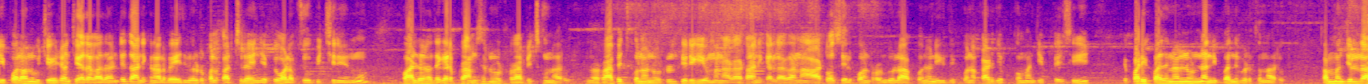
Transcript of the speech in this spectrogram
ఈ పొలం నువ్వు చేయడం చేత కాదంటే దానికి నలభై ఐదు వేల రూపాయలు ఖర్చులు అని చెప్పి వాళ్ళకి చూపించి నేను వాళ్ళు నా దగ్గర ప్రామిసరీ నోట్ రాపించుకున్నారు రాపించుకున్న నోట్లు తిరిగి ఇవ్వమని అడగటానికి వెళ్ళగా నా ఆటో సెల్ ఫోన్ రెండు లాక్కొని నీకు దిక్కున్న కాడ చెప్పుకోమని చెప్పేసి ఇప్పటికి పది నెలల నుండి నన్ను ఇబ్బంది పెడుతున్నారు. ఖమ్మం జిల్లా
